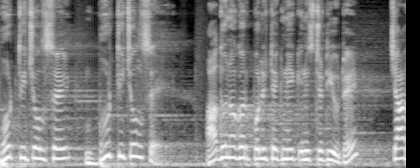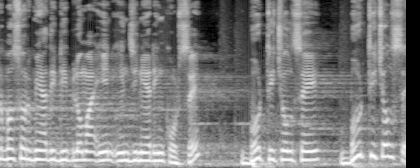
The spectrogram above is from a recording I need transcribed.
ভর্তি চলছে ভর্তি চলছে। আদুনগর পলিটেকনিক ইনস্টিটিউটে চার বছর মেয়াদী ডিপ্লোমা ইন ইঞ্জিনিয়ারিং কোর্সে ভর্তি চলছে ভর্তি চলছে।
